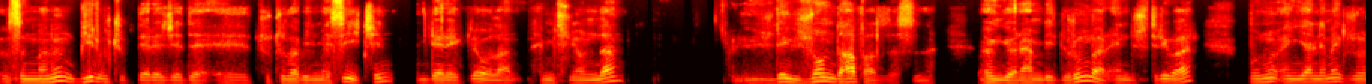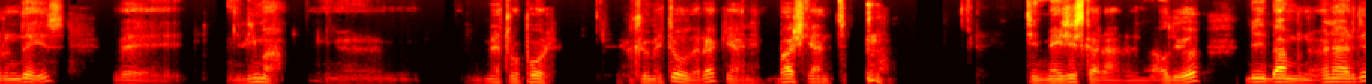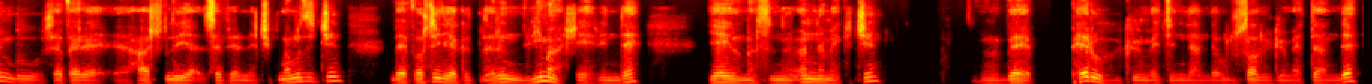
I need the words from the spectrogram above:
ısınmanın bir buçuk derecede e, tutulabilmesi için gerekli olan emisyondan yüzde 110 daha fazlasını öngören bir durum var, endüstri var. Bunu engellemek zorundayız ve Lima metropol hükümeti olarak yani başkent meclis kararını alıyor. Bir, ben bunu önerdim bu sefere e, Haçlı seferine çıkmamız için ve fosil yakıtların Lima şehrinde yayılmasını önlemek için ve Peru hükümetinden de ulusal hükümetten de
